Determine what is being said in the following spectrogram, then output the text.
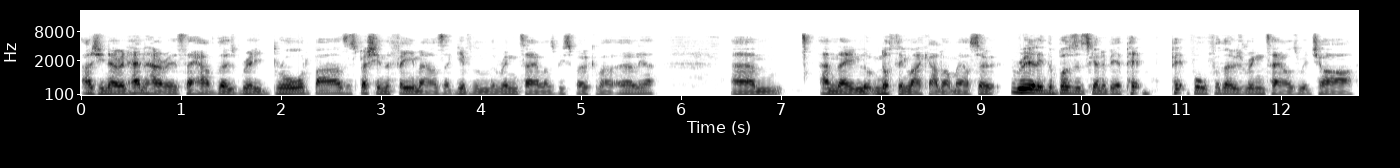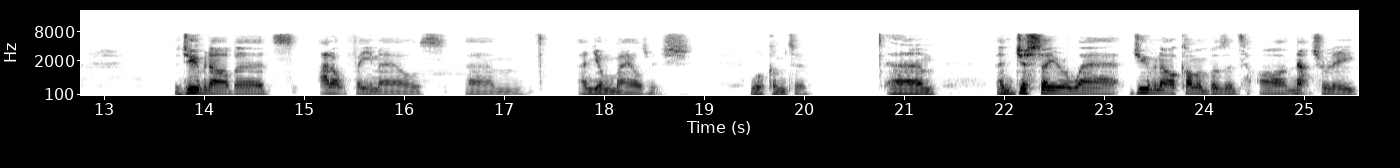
as you know, in hen harriers, they have those really broad bars, especially in the females, that give them the ringtail, as we spoke about earlier. Um, and they look nothing like adult males. So really, the buzzard's going to be a pit, pitfall for those ringtails, which are the juvenile birds, adult females, um, and young males, which we'll come to. Um, and just so you're aware, juvenile common buzzards are naturally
